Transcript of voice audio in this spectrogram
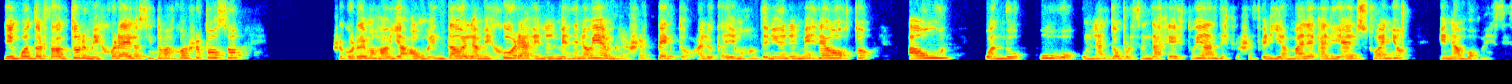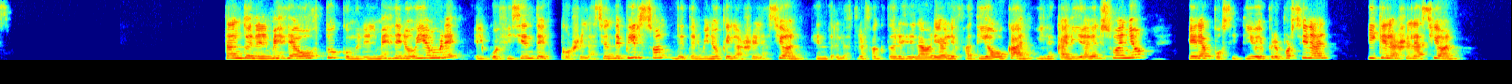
Y en cuanto al factor mejora de los síntomas con reposo, recordemos había aumentado la mejora en el mes de noviembre respecto a lo que habíamos obtenido en el mes de agosto, aún cuando hubo un alto porcentaje de estudiantes que refería mala calidad del sueño en ambos meses. Tanto en el mes de agosto como en el mes de noviembre, el coeficiente de correlación de Pearson determinó que la relación entre los tres factores de la variable fatiga vocal y la calidad del sueño era positiva y proporcional, y que la relación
